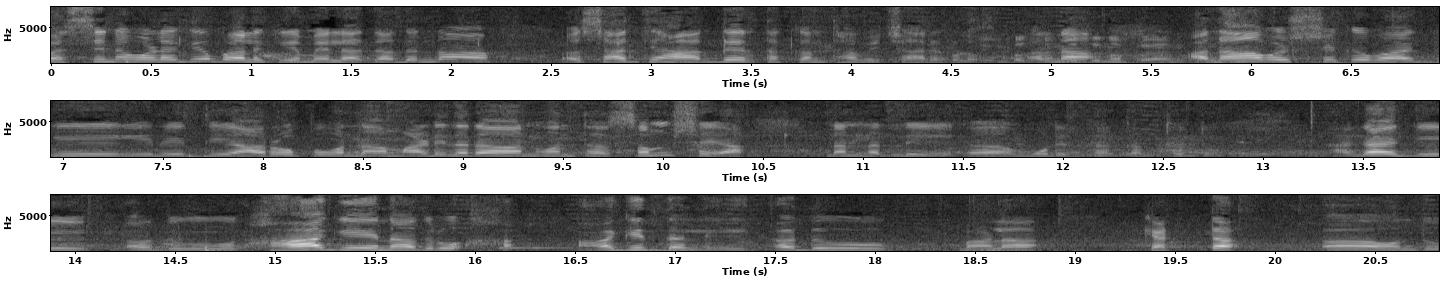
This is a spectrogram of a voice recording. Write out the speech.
ಬಸ್ಸಿನ ಒಳಗೆ ಬಾಲಕಿಯ ಮೇಲೆ ಅದು ಅದನ್ನು ಸಾಧ್ಯ ಆಗದೇ ಇರತಕ್ಕಂಥ ವಿಚಾರಗಳು. ಅನ ಅನಾವಶ್ಯಕವಾಗಿ ಈ ರೀತಿ ಆರೋಪವನ್ನು ಮಾಡಿದಾರ ಅನ್ನುವಂಥ ಸಂಶಯ ನನ್ನಲ್ಲಿ ಮೂಡಿರ್ತಕ್ಕಂಥದ್ದು. ಹಾಗಾಗಿ ಅದು ಹಾಗೇನಾದರೂ ಆಗಿದ್ದಲ್ಲಿ ಅದು ಭಾಳ ಕೆಟ್ಟ ಒಂದು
